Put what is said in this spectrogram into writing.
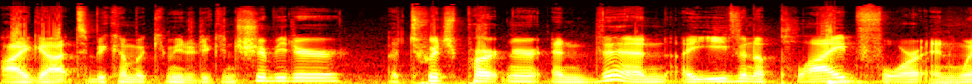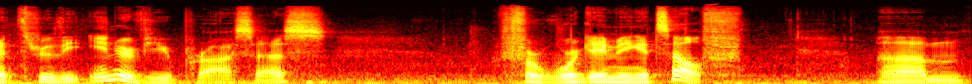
I got to become a community contributor, a Twitch partner, and then I even applied for and went through the interview process for Wargaming itself. Um,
